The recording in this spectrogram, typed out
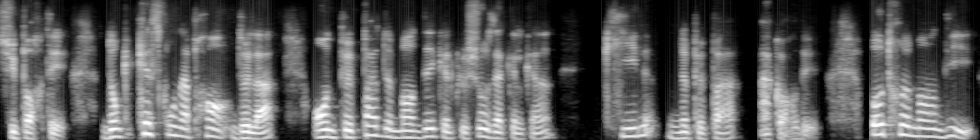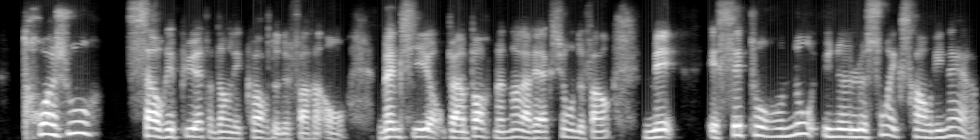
supporter. Donc, qu'est-ce qu'on apprend de là? On ne peut pas demander quelque chose à quelqu'un qu'il ne peut pas accorder. Autrement dit, trois jours, ça aurait pu être dans les cordes de Pharaon, même si, peu importe maintenant la réaction de Pharaon, mais, et c'est pour nous une leçon extraordinaire,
